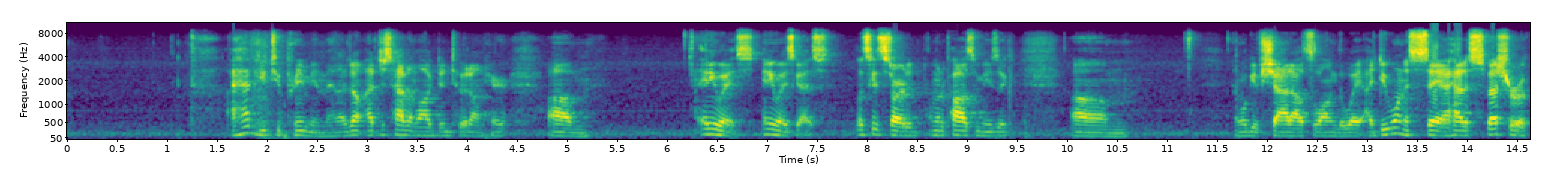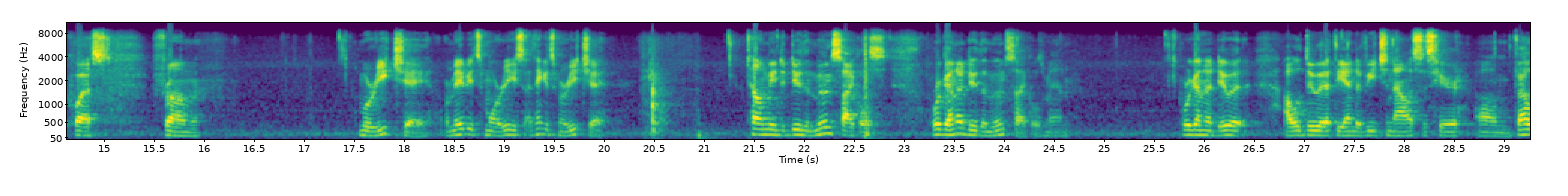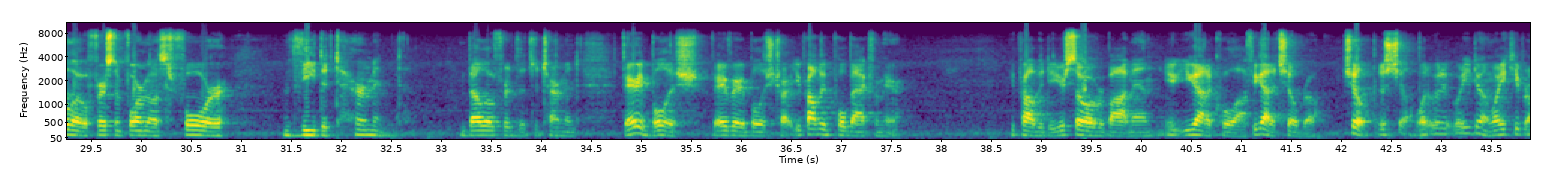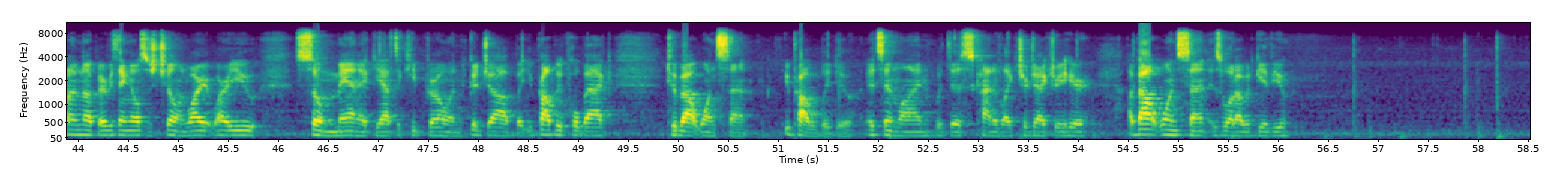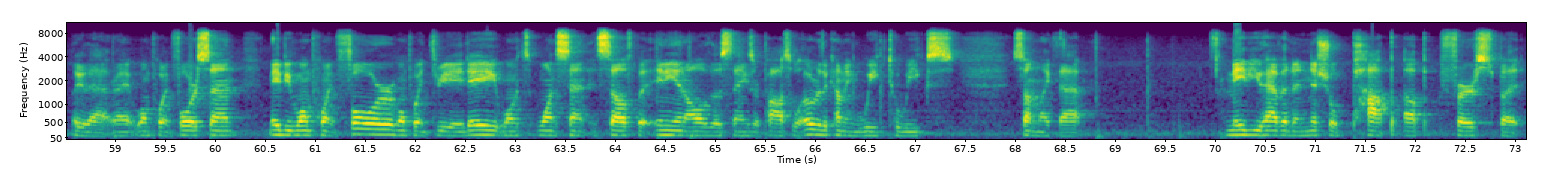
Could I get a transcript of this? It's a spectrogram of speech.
I have YouTube Premium, man. I don't. I just haven't logged into it on here. Um, anyways, anyways, guys, let's get started. I'm gonna pause the music, um, and we'll give shout outs along the way. I do want to say I had a special request from Maurice, or maybe it's Maurice. I think it's Maurice, telling me to do the moon cycles. We're gonna do the moon cycles, man. We're gonna do it. I will do it at the end of each analysis here. Um, first and foremost, for the determined. Velo for the determined. Very bullish, very, very bullish chart. You probably pull back from here. You probably do. You're so overbought, man. You, you got to cool off. You got to chill, bro. Chill. Just chill. What, what, what, are you doing? Why do you keep running up? Everything else is chilling. Why, why are you so manic? You have to keep growing. Good job. But you probably pull back to about one cent. You probably do. It's in line with this kind of like trajectory here. About one cent is what I would give you. Look at that, right? 1.4 cent maybe 1.4, 1.388, one, one cent itself, but any and all of those things are possible over the coming week to weeks, something like that. Maybe you have an initial pop up first, but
